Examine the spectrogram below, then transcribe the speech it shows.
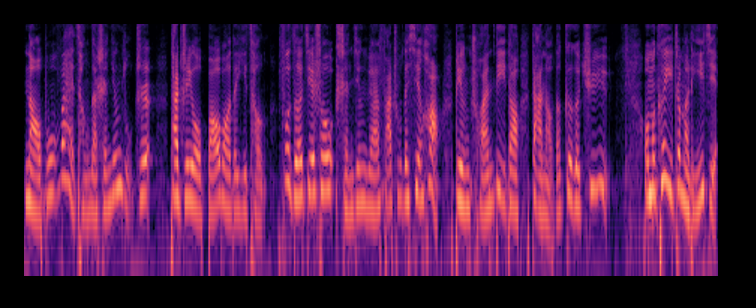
脑部外层的神经组织。它只有薄薄的一层，负责接收神经元发出的信号，并传递到大脑的各个区域。我们可以这么理解，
